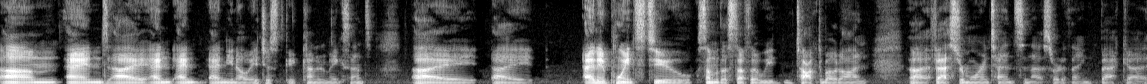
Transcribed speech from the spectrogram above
um and i and and and you know it just it kind of makes sense i i and it points to some of the stuff that we talked about on uh, faster, more intense, and that sort of thing back uh,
